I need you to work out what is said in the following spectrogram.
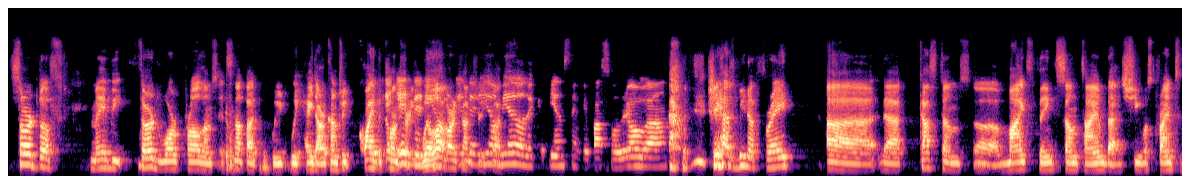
sort of maybe third world problems it's not that we, we hate our country quite the He- he contrary we love our country but miedo de que piensen que paso droga. she has been afraid uh, that customs uh, might think sometime that she was trying to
